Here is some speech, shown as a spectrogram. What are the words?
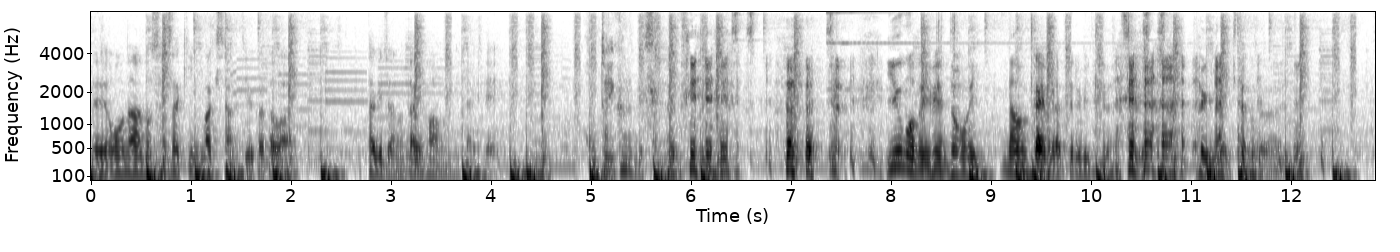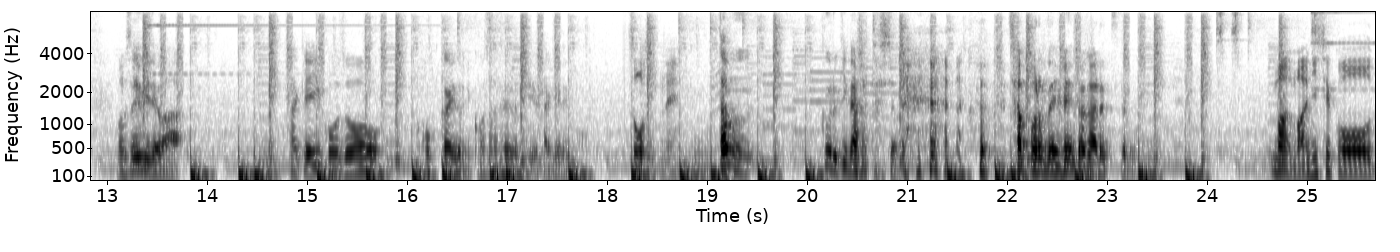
でオーナーの佐々木真希さんっていう方はたけちゃんの大ファンみたいで本当に来るんですよ ユーモのイベントも何回もやってるみたいなんですけど来たことがないまあそういう意味では武井幸三を北海道に来させるっていうだけでも、そうですね。うん多分来る気なかったでしょ札幌のイベントがあるっつってもまあまあニセコ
